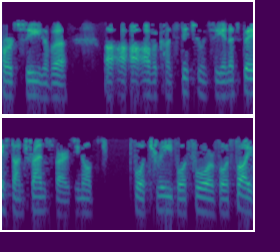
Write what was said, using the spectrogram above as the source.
third seat of a uh, of a constituency, and it's based on transfers. You know, vote three, vote four, vote five.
